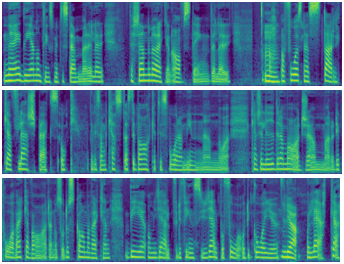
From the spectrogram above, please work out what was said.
nej, det är någonting som inte stämmer eller jag känner mig verkligen avstängd eller Mm. ja, man får såna här starka flashbacks och liksom kastas tillbaka till svåra minnen och kanske lider av mardrömmar och det påverkar vardagen och så. Då ska man verkligen be om hjälp för det finns ju hjälp att få och det går ju Ja, att läka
